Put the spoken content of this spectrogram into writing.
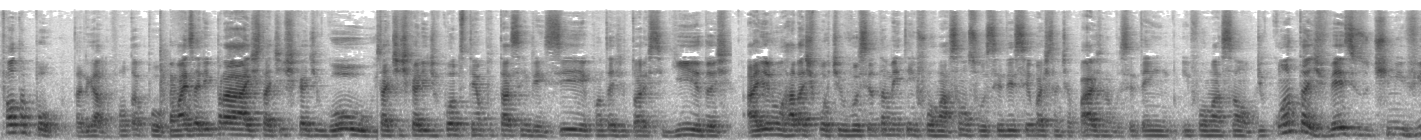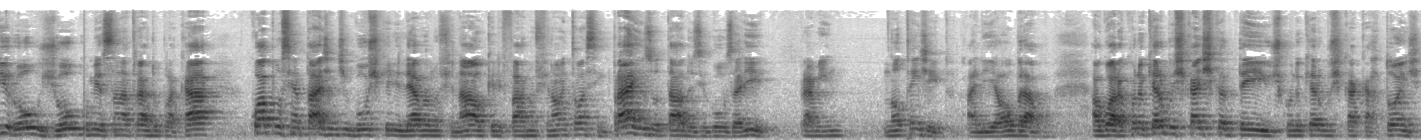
falta pouco, tá ligado? Falta pouco. É mais ali pra estatística de gol, estatística ali de quanto tempo tá sem vencer, quantas vitórias seguidas. Ali no radar esportivo você também tem informação, se você descer bastante a página, você tem informação de quantas vezes o time virou o jogo começando atrás do placar, qual a porcentagem de gols que ele leva no final, que ele faz no final. Então, assim, para resultados e gols ali, para mim, não tem jeito. Ali é o brabo. Agora, quando eu quero buscar escanteios, quando eu quero buscar cartões,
